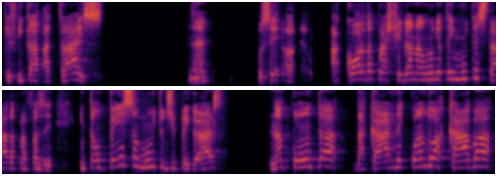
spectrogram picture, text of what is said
que fica atrás, né? Você, a corda para chegar na unha tem muita estrada para fazer. Então pensa muito de pegar na ponta da carne quando acaba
